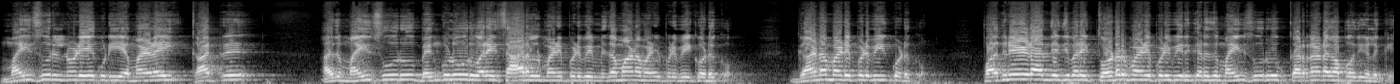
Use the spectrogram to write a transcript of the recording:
மைசூரில் நுழையக்கூடிய மழை காற்று அது மைசூரு பெங்களூர் வரை சாரல் மழைப்பிடிப்பை மிதமான மழைப்பிடிப்பை கொடுக்கும். கன மழைப்பிடிப்பையும் கொடுக்கும். பதினேழாம் தேதி வரை தொடர் மழைப்பிடிப்பு இருக்கிறது மைசூரு கர்நாடகா பகுதிகளுக்கு.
